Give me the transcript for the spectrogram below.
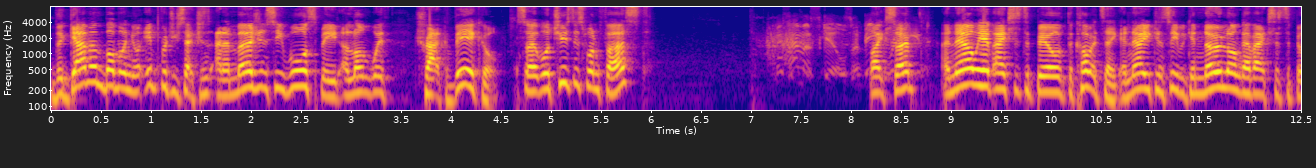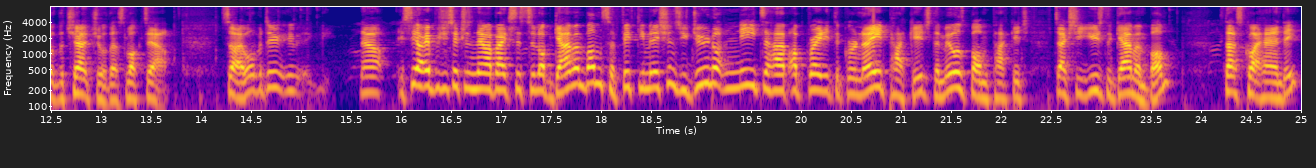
the Gammon Bomb on your infantry sections, and emergency war speed along with track vehicle. So we'll choose this one first. Like so. And now we have access to build the Comet Tank. And now you can see we can no longer have access to build the Churchill that's locked out. So what we do... Now, you see our infantry sections now have access to lob gammon bombs, so 50 munitions. You do not need to have upgraded the grenade package, the Mills bomb package, to actually use the gammon bomb. So that's quite handy.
